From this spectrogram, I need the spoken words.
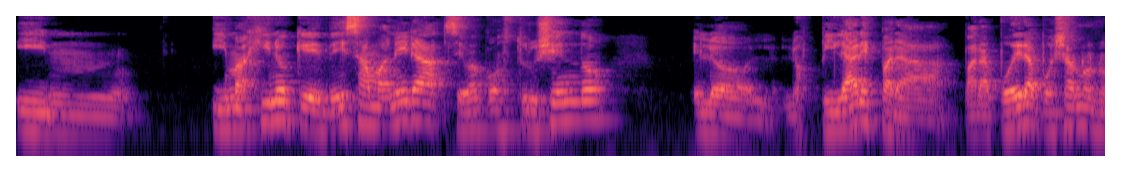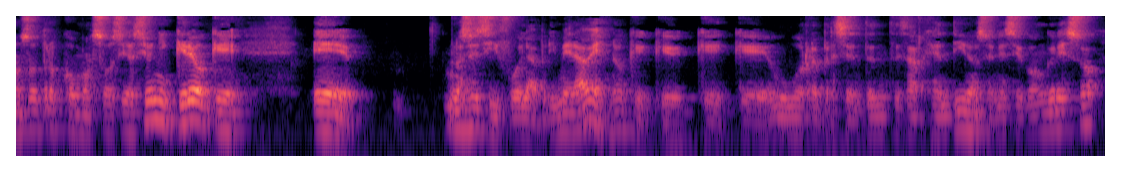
y mm, imagino que de esa manera se va construyendo los pilares para, para, poder apoyarnos nosotros como asociación y creo que, eh, no sé si fue la primera vez ¿no? que, que, hubo representantes argentinos en ese congreso,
